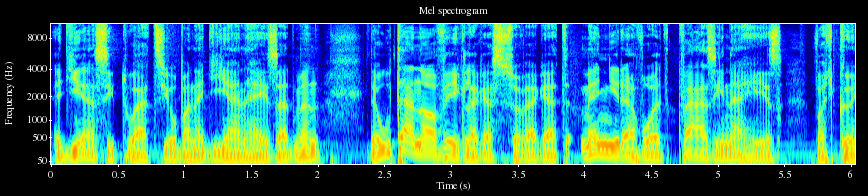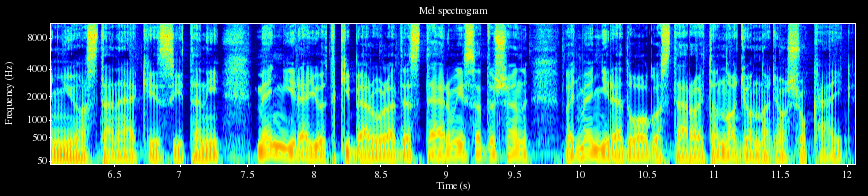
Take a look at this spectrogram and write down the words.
egy ilyen szituációban, egy ilyen helyzetben, de utána a végleges szöveget mennyire volt kvázi nehéz, vagy könnyű aztán elkészíteni, mennyire jött ki belőled ez természetesen, vagy mennyire dolgoztál rajta nagyon-nagyon sokáig?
